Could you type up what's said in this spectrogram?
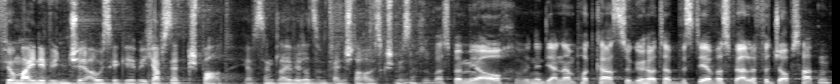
für meine Wünsche ausgegeben. Ich habe es nicht gespart. Ich habe es dann gleich wieder zum Fenster rausgeschmissen. So was bei mir auch. Wenn ihr die anderen Podcasts so gehört habt, wisst ihr ja, was wir alle für Jobs hatten.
